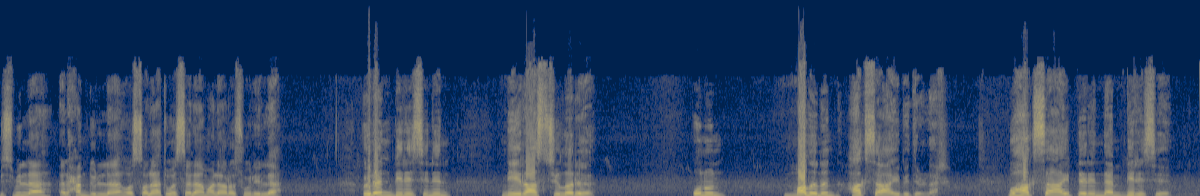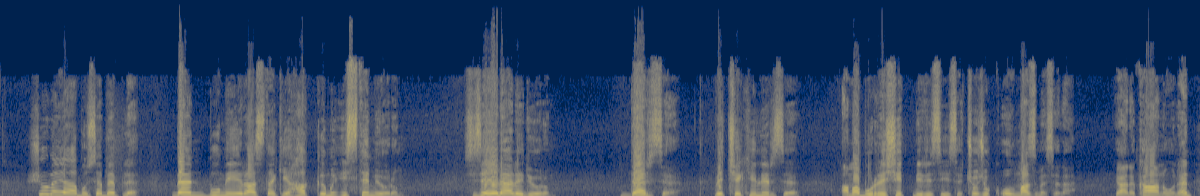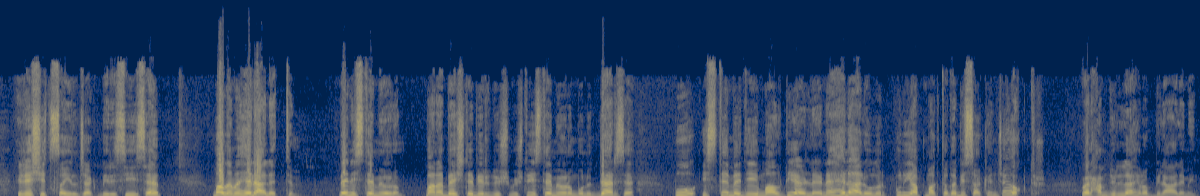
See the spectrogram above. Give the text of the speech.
Bismillah, elhamdülillah ve salatu ve selamu ala Resulillah. Ölen birisinin mirasçıları onun malının hak sahibidirler. Bu hak sahiplerinden birisi şu veya bu sebeple ben bu mirastaki hakkımı istemiyorum. Size helal ediyorum derse ve çekilirse ama bu reşit birisi ise çocuk olmaz mesela. Yani kanunen reşit sayılacak birisi ise malımı helal ettim. Ben istemiyorum. Bana beşte bir düşmüştü istemiyorum bunu derse bu istemediği mal diğerlerine helal olur. Bunu yapmakta da bir sakınca yoktur. Velhamdülillahi Rabbil Alemin.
